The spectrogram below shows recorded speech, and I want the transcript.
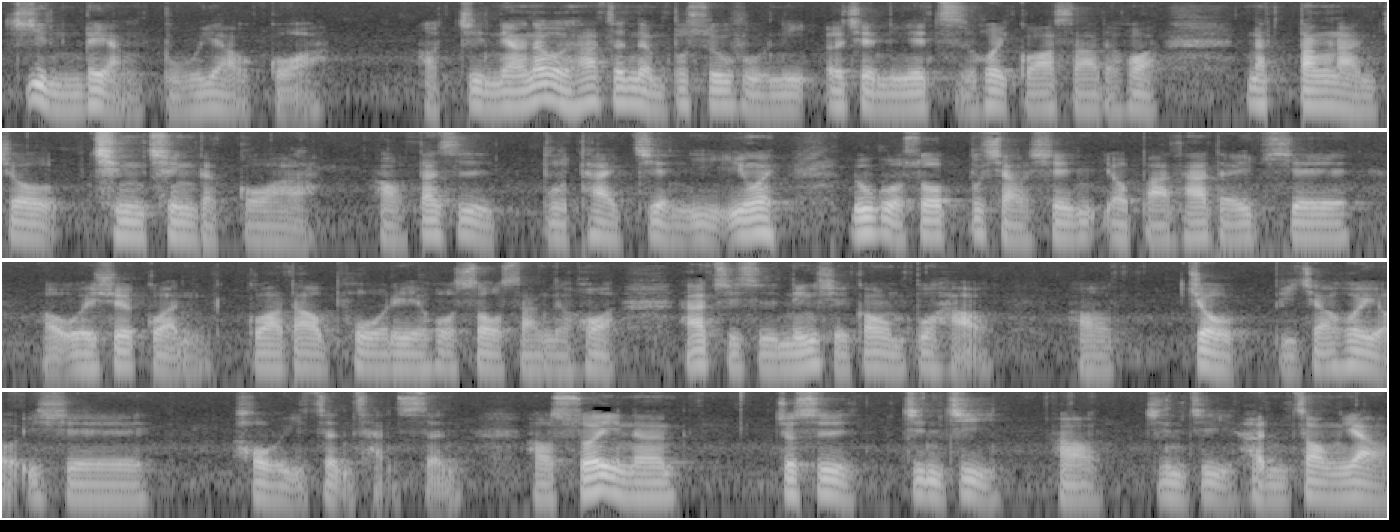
尽量不要刮，好，尽量。如果他真的不舒服，你而且你也只会刮痧的话，那当然就轻轻的刮了，好，但是不太建议，因为如果说不小心有把他的一些哦，微血管刮到破裂或受伤的话，它其实凝血功能不好，哦，就比较会有一些后遗症产生。好，所以呢，就是禁忌，好，禁忌很重要，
